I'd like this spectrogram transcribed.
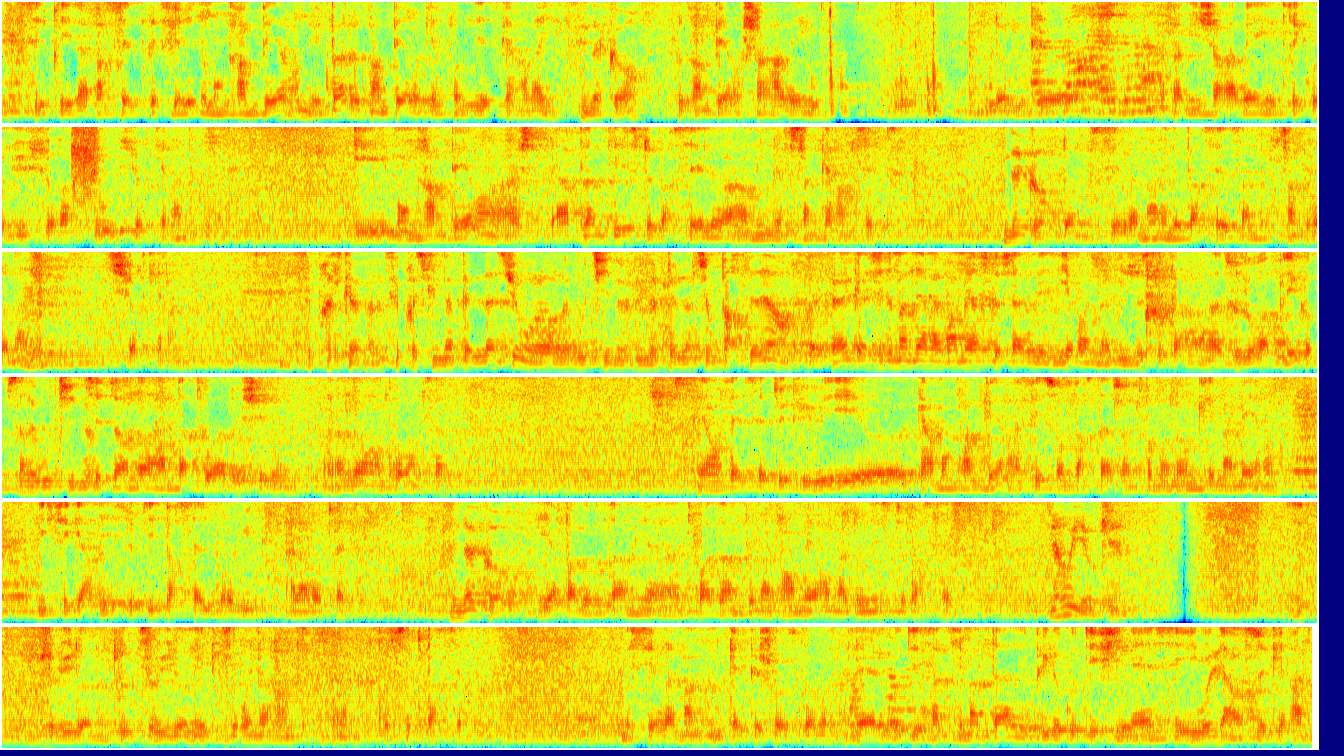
C'était la parcelle préférée de mon grand-père, mais pas le grand-père qui a fondé Escaravaille, D'accord. le grand-père Charaveil. Donc euh, la famille Charaveil est très connue sur Arceau et sur Kéran. Et mon grand-père a, a planté cette parcelle en 1947. D'accord. Donc c'est vraiment une parcelle 100% grenache sur Kéran. C'est presque, c'est presque une appellation, alors la boutine, une appellation parcellaire. Quand j'ai demandé à ma grand-mère ce que ça voulait dire, elle m'a dit je sais pas, on l'a toujours appelé comme ça. La boutine. C'est un nom en patois de chez nous, un nom en provençal. Et en fait, cette cuvée, euh, car mon grand-père a fait son partage entre mon oncle et ma mère, il s'est gardé cette petite parcelle pour lui à la retraite. D'accord. Il n'y a pas longtemps, il y a trois ans que ma grand-mère m'a donné cette parcelle. Ah oui, ok. Et je lui, donne tout- je lui donnais toujours une rente voilà, pour cette parcelle. Mais c'est vraiment quelque chose. Quoi. Il y a le côté sentimental et puis le côté finesse et élégance de Kéran.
